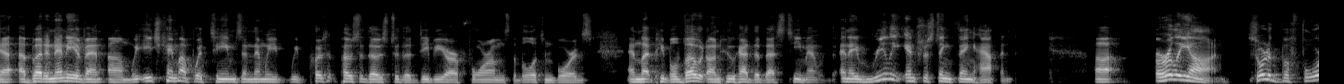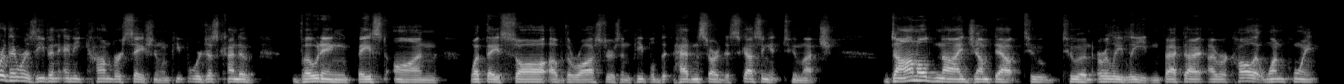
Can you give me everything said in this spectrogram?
Uh, but in any event, um, we each came up with teams, and then we we put, posted those to the DBR forums, the bulletin boards, and let people vote on who had the best team. And, and a really interesting thing happened uh, early on, sort of before there was even any conversation, when people were just kind of voting based on what they saw of the rosters, and people hadn't started discussing it too much. Donald and I jumped out to to an early lead. In fact, I, I recall at one point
